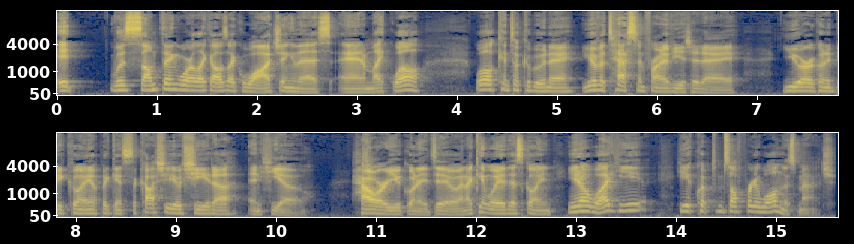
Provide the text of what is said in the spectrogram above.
it was something where like I was like watching this and I'm like, well, well, Kento Kabune, you have a test in front of you today. You are going to be going up against Takashi Yoshida and Hyo how are you going to do? And I came away with this going, you know what? He he equipped himself pretty well in this match.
